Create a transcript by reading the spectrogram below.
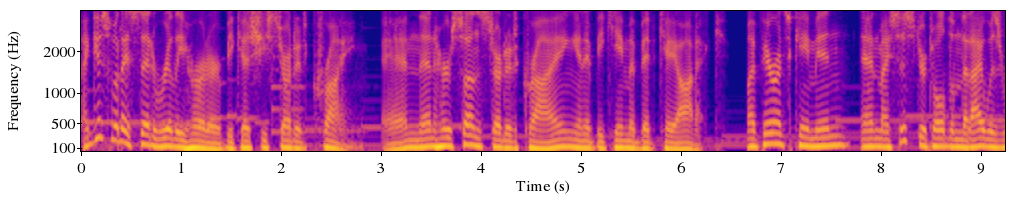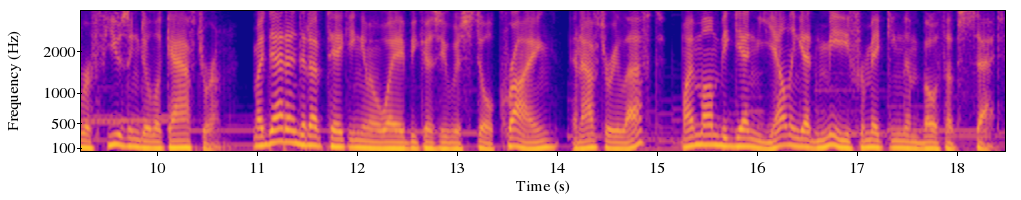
I guess what I said really hurt her because she started crying. And then her son started crying and it became a bit chaotic. My parents came in and my sister told them that I was refusing to look after him. My dad ended up taking him away because he was still crying, and after he left, my mom began yelling at me for making them both upset.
